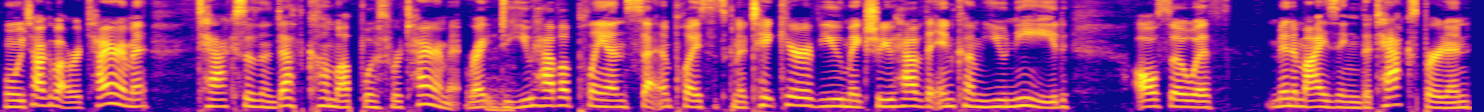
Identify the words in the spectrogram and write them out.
when we talk about retirement, taxes and death come up with retirement, right? Do mm-hmm. you have a plan set in place that's going to take care of you, make sure you have the income you need, also with minimizing the tax burden?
